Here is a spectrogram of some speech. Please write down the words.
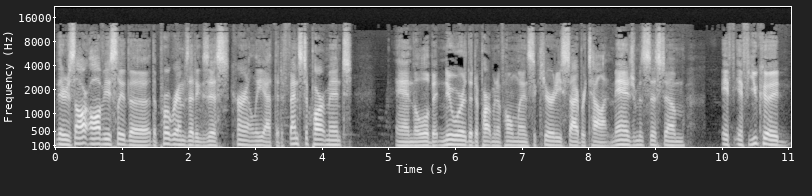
there's obviously the, the programs that exist currently at the Defense Department and a little bit newer, the Department of Homeland Security Cyber Talent Management System. If, if you could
